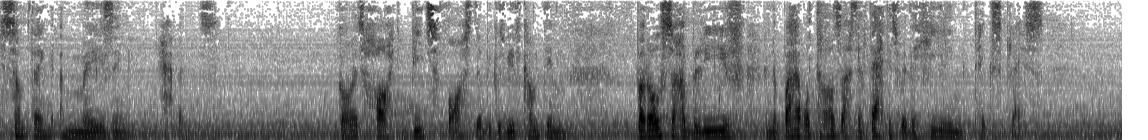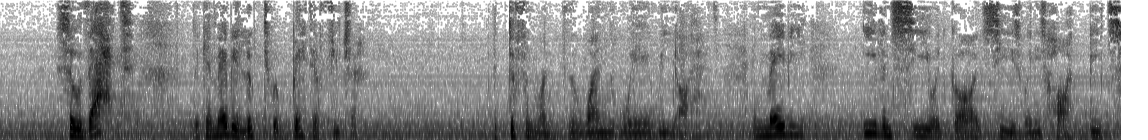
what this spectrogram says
something amazing happens. God's heart beats faster because we've come to Him. But also, I believe, and the Bible tells us that that is where the healing takes place. So that we can maybe look to a better future, a different one to the one where we are at. And maybe even see what God sees when his heart beats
